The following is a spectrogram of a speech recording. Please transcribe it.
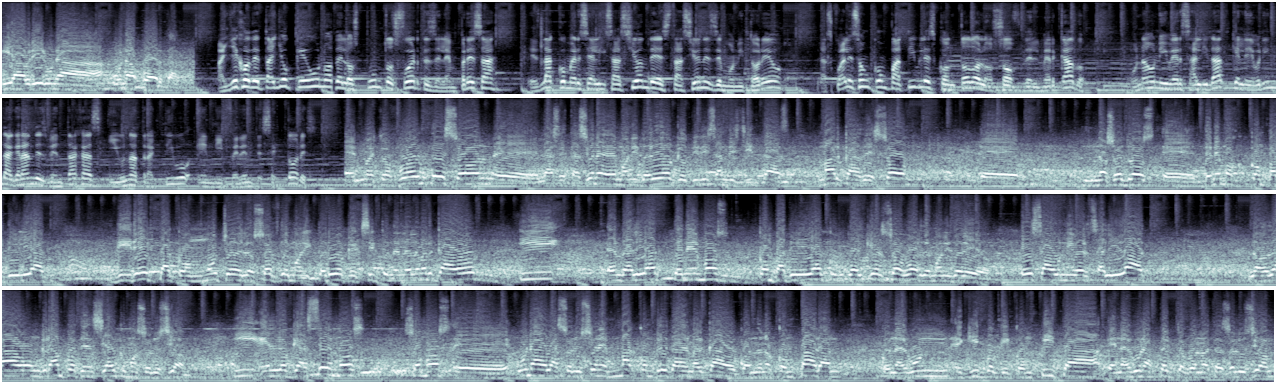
y abrir una, una puerta. Vallejo detalló que uno de los puntos fuertes de la empresa es la comercialización de estaciones de monitoreo, las cuales son compatibles con todos los soft mercado, una universalidad que le brinda grandes ventajas y un atractivo en diferentes sectores. En nuestro fuerte son eh, las estaciones de monitoreo que utilizan distintas marcas de soft. Eh, nosotros eh, tenemos compatibilidad directa con muchos de los soft de monitoreo que existen en el mercado y en realidad tenemos compatibilidad con cualquier software de monitoreo. Esa universalidad nos da un gran potencial como solución. Y en lo que hacemos somos eh, una de las soluciones más completas del mercado. Cuando nos comparan con algún equipo que compita en algún aspecto con nuestra solución,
